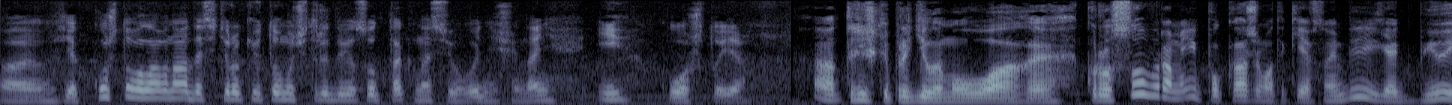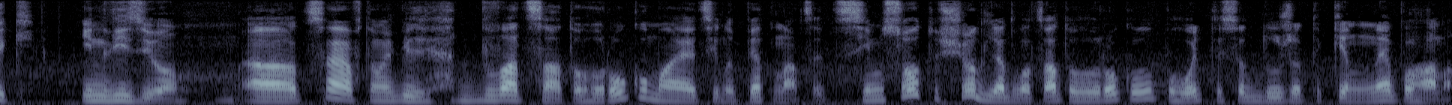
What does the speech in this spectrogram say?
Е, Як коштувала вона 10 років тому 4900, так на сьогоднішній день і коштує. Трішки приділимо уваги кросоверам і покажемо такий автомобіль, як Buick Invisio. Це автомобіль 2020 року, має ціну 15 700, що для 2020 року, погодьтеся, дуже таки непогано.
